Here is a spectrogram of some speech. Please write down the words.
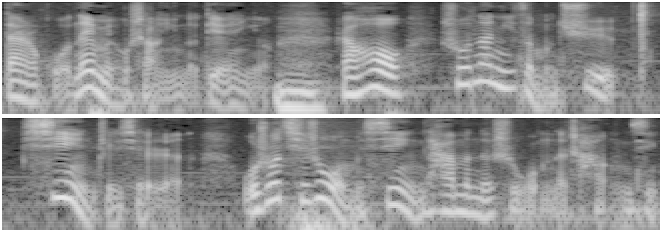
但是国内没有上映的电影。嗯然后说那你怎么去吸引这些人？我说其实我们吸引他们的是我们的场景，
